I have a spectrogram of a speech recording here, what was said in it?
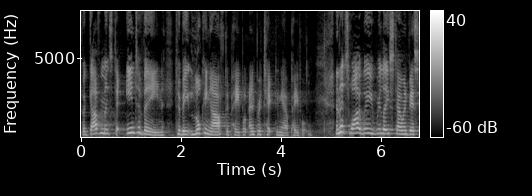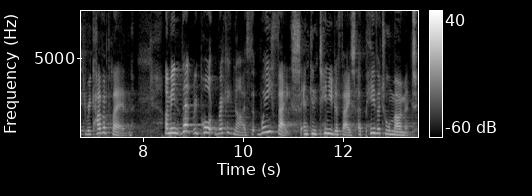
for governments to intervene to be looking after people and protecting our people. And that's why we released our Invest to Recover plan. I mean, that report recognised that we face and continue to face a pivotal moment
